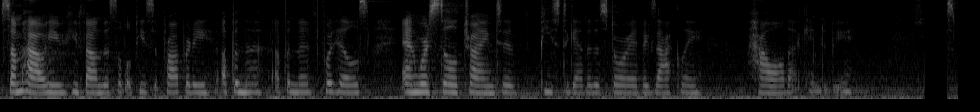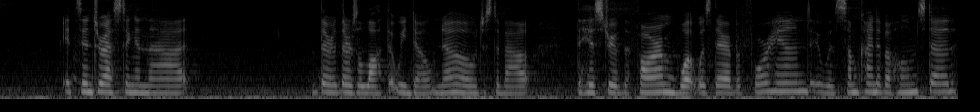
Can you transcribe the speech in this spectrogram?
somehow he, he found this little piece of property up in the up in the foothills, and we're still trying to piece together the story of exactly how all that came to be. It's interesting in that there, there's a lot that we don't know just about the history of the farm, what was there beforehand. It was some kind of a homestead,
